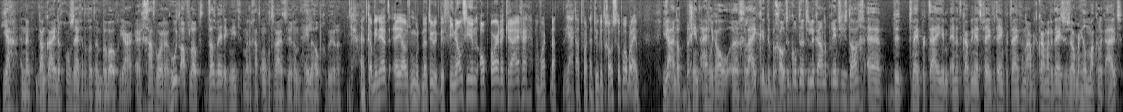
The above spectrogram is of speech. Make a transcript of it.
Ja, en dan, dan kan je toch wel zeggen dat het een bewogen jaar eh, gaat worden. Hoe het afloopt, dat weet ik niet. Maar er gaat ongetwijfeld weer een hele hoop gebeuren. Ja, het kabinet eh, Joost, moet natuurlijk de financiën op orde krijgen. Wordt dat, ja, dat wordt natuurlijk het grootste probleem. Ja, en dat begint eigenlijk al uh, gelijk. De begroting komt er natuurlijk aan op Prinsjesdag. Uh, de twee partijen en het kabinet VVD en Partij van de Arbeid kwamen er deze zomer heel makkelijk uit.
